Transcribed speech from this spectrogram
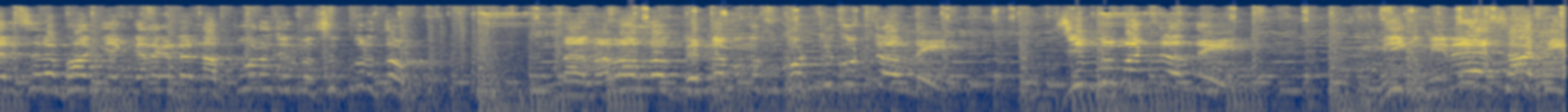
దర్శన భాగ్యం కలగడం నా పూర్వజన్మ సుకృతం. నా నరాల్లో వెన్నెముక కొట్టుకుంటోంది జిమ్మంటోంది మీకు మీరే సాటి.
